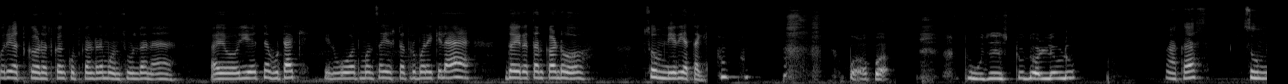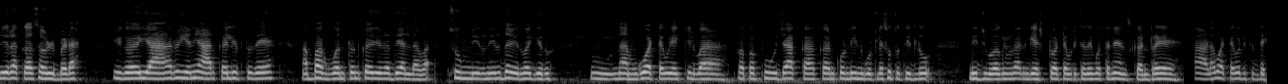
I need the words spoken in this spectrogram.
ಬರೀ ಹತ್ಕೊಂಡು ಹತ್ಕೊಂಡು ಕುತ್ಕೊಂಡ್ರೆ ಮನ್ಸು ಉಳ್ದಾನ ಅಯ್ಯೋ ಏತ್ನೆ ಬಿಟ್ಟಾಕಿ. ಇನ್ನು ಓದ್ ಮನ್ಸ ಎಷ್ಟತ್ರ ಬರೋಕಿಲ್ಲ. ಧೈರ್ಯ ತಂದ್ಕೊಂಡು ಸುಮ್ಮನಿರಿ ಎತ್ತಾಗಿ ಪಾಪ ಪೂಜೆ ಎಷ್ಟು ದೊಳ್ಳೆವಳು ಆಕಾಶ್ ಸುಮ್ಮನಿರು ಆಕಾಶ ಬೇಡ. ಈಗ ಯಾರು ಏನು ಯಾರ ಕೈಲಿ ಇರ್ತದೆ? ಆ ಭಗವಂತನ ಕೈಲಿರೋದು ಅಲ್ಲವ. ಸುಮ್ಮನೀರು ನೀರು ಧೈರ್ಯವಾಗಿರು. ಹ್ಞೂ ನಮಗೂ ಹೊಟ್ಟೆ ಉಳಿಯಕ್ಕಿಲ್ವಾ ಪಾಪ ಪೂಜಾ ಅಕ್ಕ ಅಕ್ಕ ಅನ್ಕೊಂಡು ಇನ್ಗುಟ್ಲೆ ಸುತ್ತಿದ್ಲು ನಿಜವಾಗ್ಲೂ ನನಗೆ ಎಷ್ಟು ಹೊಟ್ಟೆ ಉರಿತದೆ ಗೊತ್ತಾ ನೆನ್ಸ್ಕೊಂಡ್ರೆ ಭಾಳ ಹೊಟ್ಟೆ ಉರಿತದೆ.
